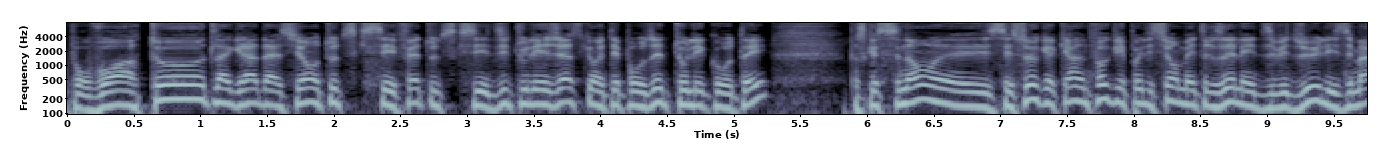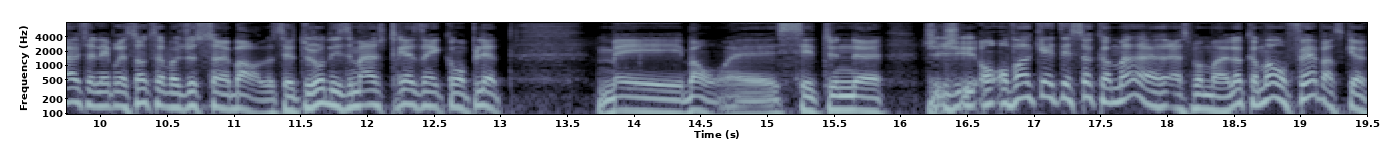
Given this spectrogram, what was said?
pour voir toute la gradation, tout ce qui s'est fait, tout ce qui s'est dit, tous les gestes qui ont été posés de tous les côtés. Parce que sinon, euh, c'est sûr que quand une fois que les policiers ont maîtrisé l'individu, les images, j'ai l'impression que ça va juste sur un bord. C'est toujours des images très incomplètes. Mais bon, euh, c'est une. on, va enquêter ça comment à ce moment-là? Comment on fait? Parce que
